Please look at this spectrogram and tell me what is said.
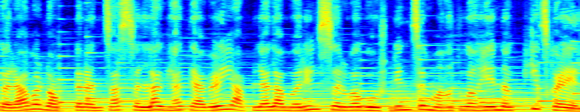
करा व डॉक्टरांचा सल्ला घ्या. त्यावेळी आपल्याला वरील सर्व गोष्टींचे महत्त्व हे नक्कीच कळेल.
